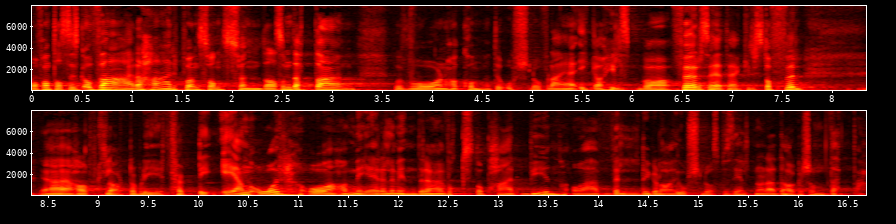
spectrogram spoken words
Og fantastisk å være her på en sånn søndag som dette, hvor våren har kommet til Oslo. For deg jeg ikke har hilst på før, så heter jeg Kristoffer. Jeg har klart å bli 41 år og har mer eller mindre vokst opp her i byen. Og er veldig glad i Oslo, spesielt når det er dager som dette.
